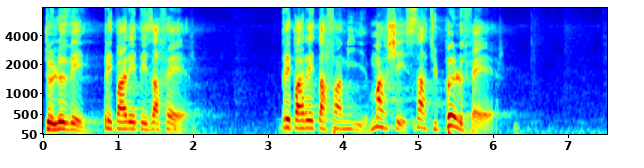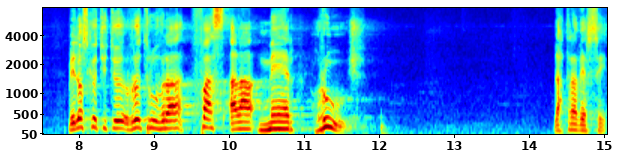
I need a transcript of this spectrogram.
Te lever, préparer tes affaires, préparer ta famille, marcher, ça tu peux le faire. Mais lorsque tu te retrouveras face à la mer rouge, la traversée,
